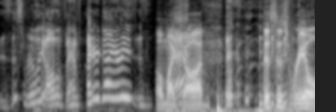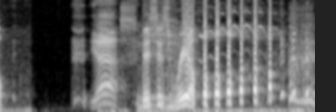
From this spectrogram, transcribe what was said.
is this really all of Vampire Diaries? Is Oh my that- god. This is real. Yeah. This is real. There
